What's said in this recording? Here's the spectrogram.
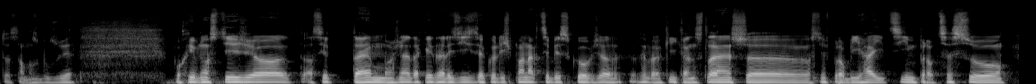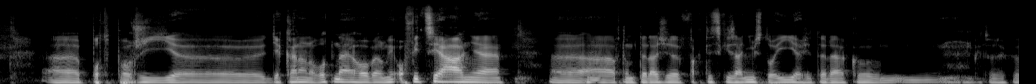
to samozbuzuje pochybnosti, že jo, asi to je možné taky tady říct, jako když pan arcibiskup, že ten velký kancléř eh, vlastně v probíhajícím procesu eh, podpoří eh, děkana Novotného velmi oficiálně, a hmm. v tom teda, že fakticky za ním stojí a že teda jako, mm, to jako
